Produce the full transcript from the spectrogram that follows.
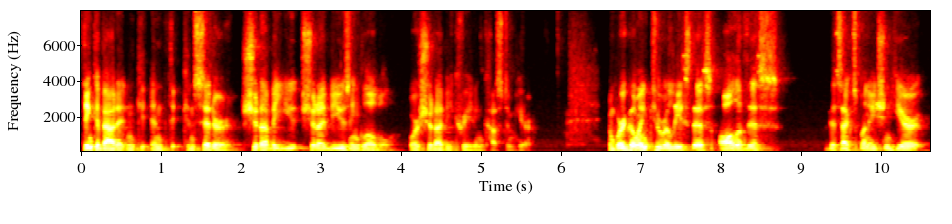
think about it and, and consider should I be should I be using global or should I be creating custom here? And we're going to release this. All of this this explanation here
